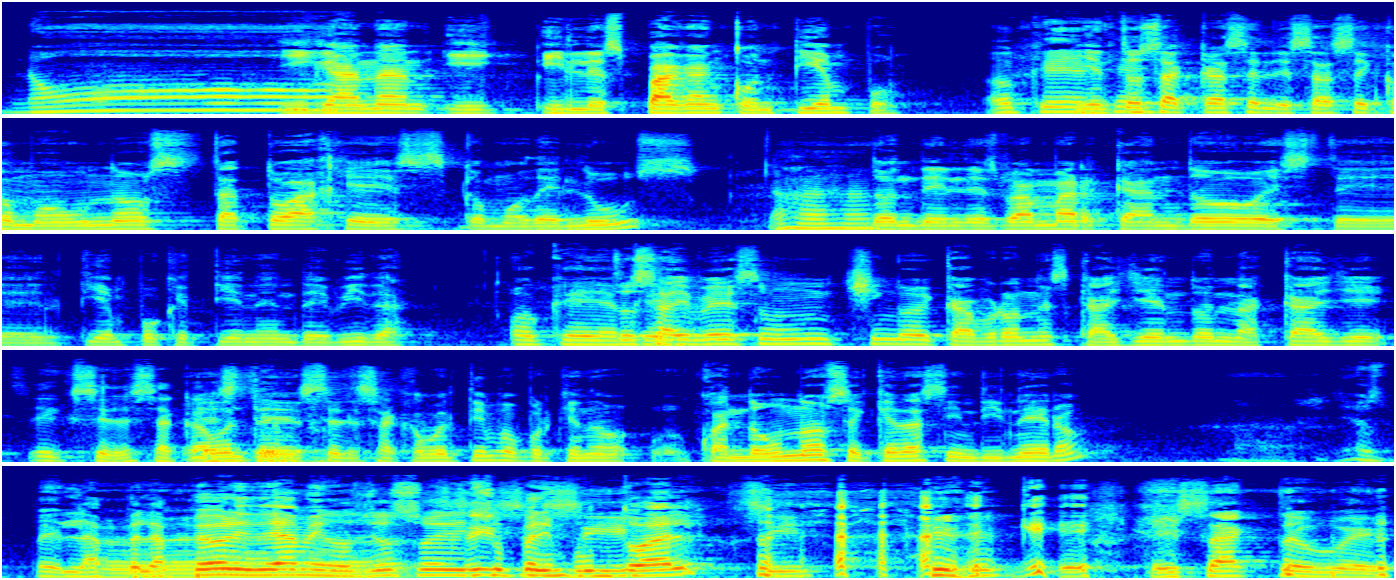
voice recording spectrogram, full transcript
No. Y ganan y, y les pagan con tiempo. Ok, Y entonces acá se les hace como unos tatuajes como de luz, Ajá, ajá. donde les va marcando este el tiempo que tienen de vida. Ok, Entonces ok. ahí ves un chingo de cabrones cayendo en la calle. Sí, que se les acabó Este, el tiempo. Se les acabó el tiempo porque no, cuando uno se queda sin dinero. Dios, La, la peor idea, amigos. Yo soy súper sí, sí. impuntual. Sí. Exacto, güey.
